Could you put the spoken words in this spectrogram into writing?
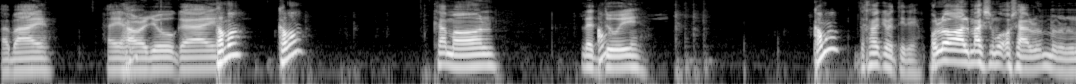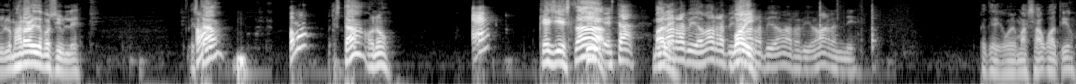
Bye bye. Hey, how are you, guy? ¿Cómo? ¿Cómo? Come on. Let's ¿Cómo? do it. ¿Cómo? Déjame que me tire. Ponlo al máximo, o sea, lo lo más rápido posible. ¿Está? ¿Cómo? ¿Está o no? Que si está. Sí, está. vale. Más rápido, más rápido, Voy. más rápido, más rápido, más grande. Espérate, que voy más agua, tío.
